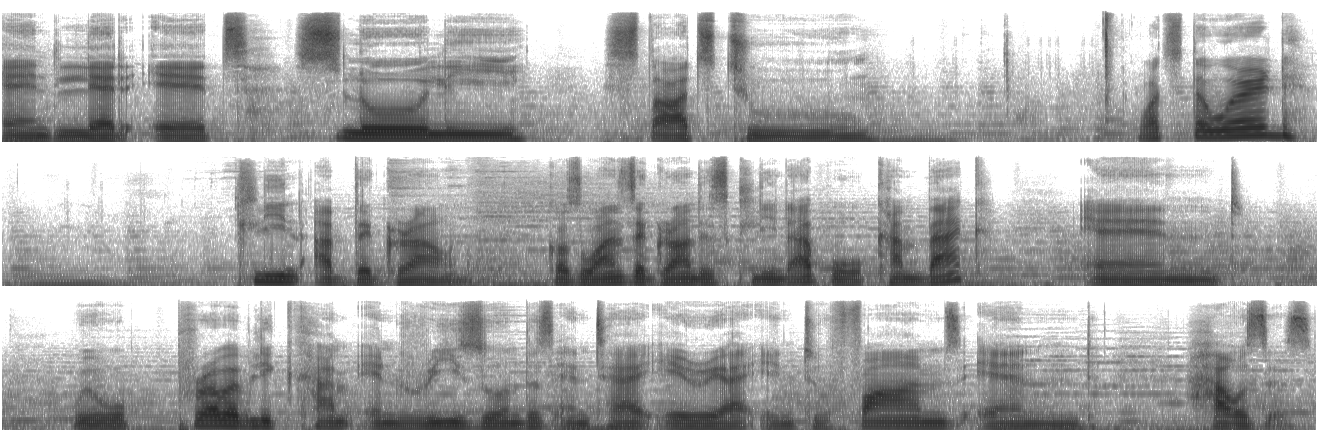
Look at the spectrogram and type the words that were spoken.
and let it slowly start to, what's the word? Clean up the ground. Because once the ground is cleaned up, we'll come back and we will probably come and rezone this entire area into farms and houses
